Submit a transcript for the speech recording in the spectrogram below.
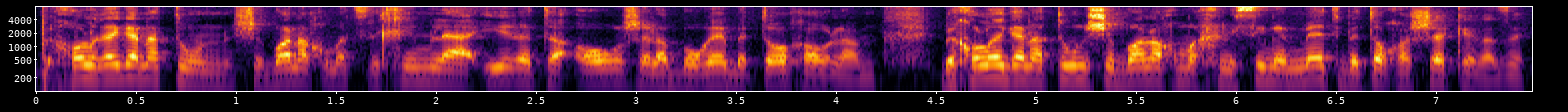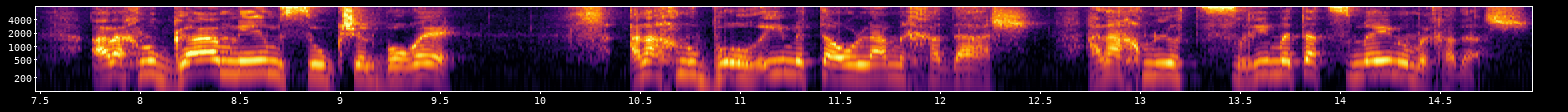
בכל רגע נתון שבו אנחנו מצליחים להאיר את האור של הבורא בתוך העולם, בכל רגע נתון שבו אנחנו מכניסים אמת בתוך השקר הזה, אנחנו גם נהיים סוג של בורא. אנחנו בוראים את העולם מחדש. אנחנו יוצרים את עצמנו מחדש.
